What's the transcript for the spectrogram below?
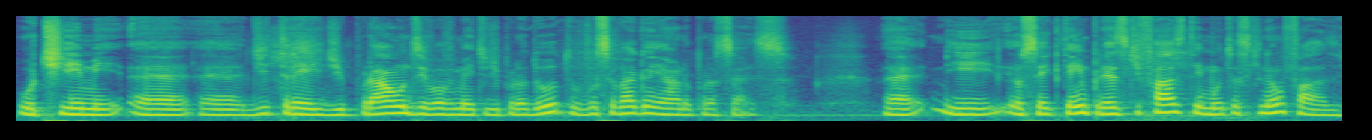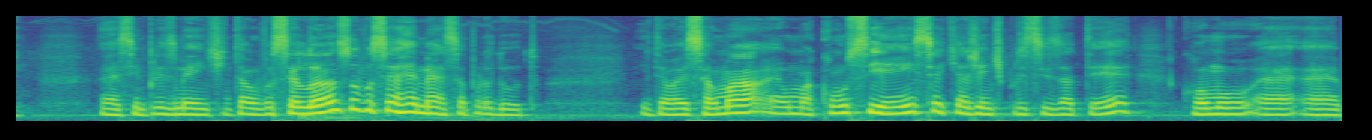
o time é, é, de trade para um desenvolvimento de produto, você vai ganhar no processo. Né? E eu sei que tem empresas que fazem, tem muitas que não fazem. Né? Simplesmente, então, você lança ou você arremessa produto. Então, essa é uma, é uma consciência que a gente precisa ter como é, é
